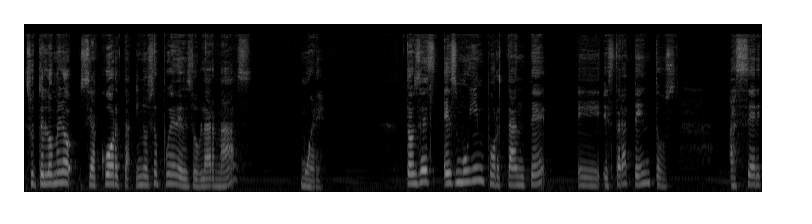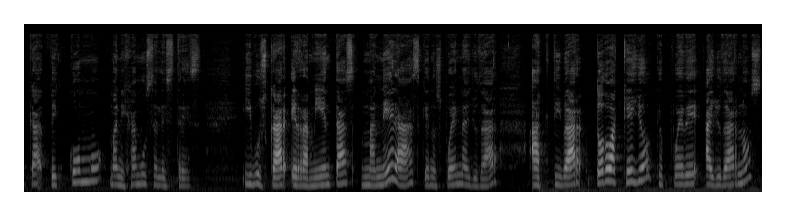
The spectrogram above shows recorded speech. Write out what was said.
su telómero se acorta y no se puede desdoblar más, muere. Entonces es muy importante eh, estar atentos acerca de cómo manejamos el estrés y buscar herramientas, maneras que nos pueden ayudar a activar todo aquello que puede ayudarnos,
